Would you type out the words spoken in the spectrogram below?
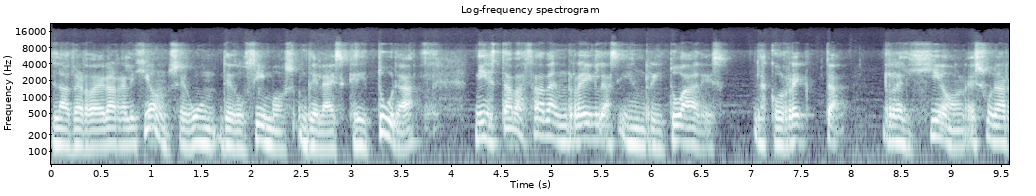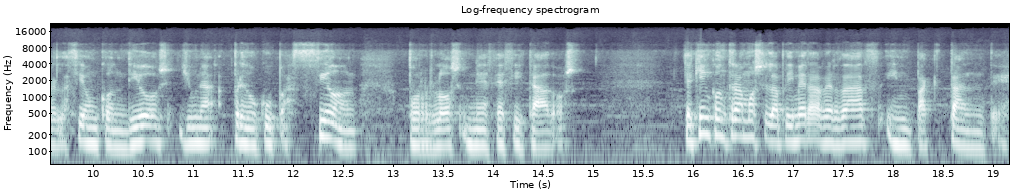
La verdadera religión, según deducimos de la escritura, ni está basada en reglas y en rituales. La correcta religión es una relación con Dios y una preocupación por los necesitados. Y aquí encontramos la primera verdad impactante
